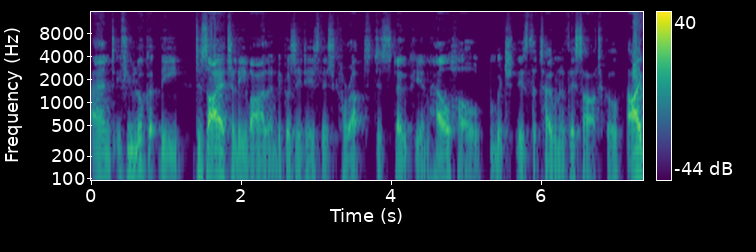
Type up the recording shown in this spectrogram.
And if you look at the desire to leave Ireland because it is this corrupt dystopian hellhole, which is the tone of this article, I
